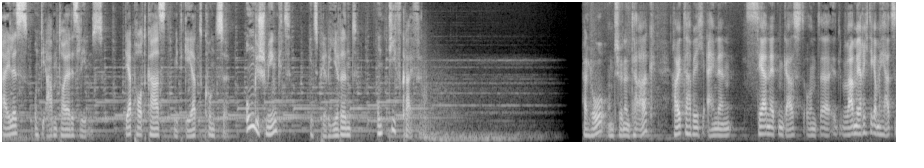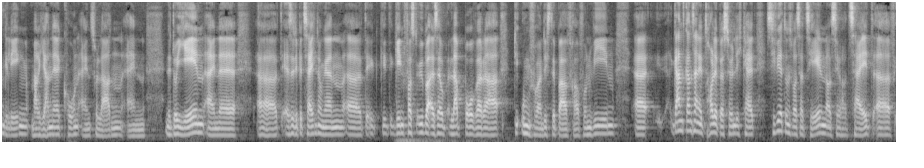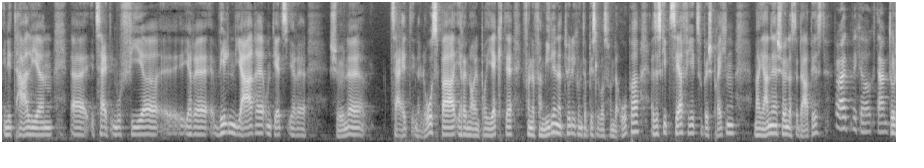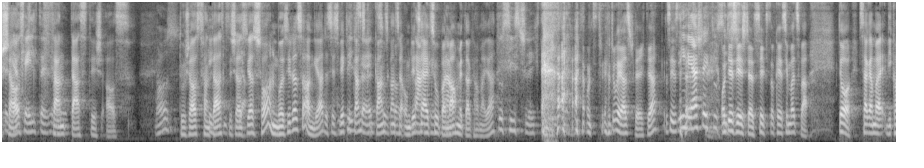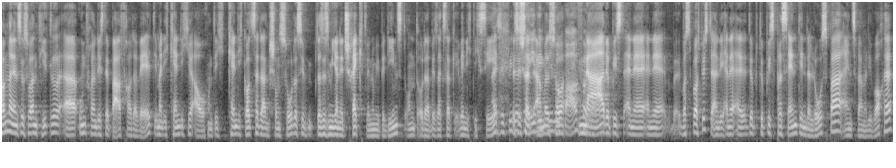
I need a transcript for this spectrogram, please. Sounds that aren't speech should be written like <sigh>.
Eiles und die Abenteuer des Lebens. Der Podcast mit Gerd Kunze. Ungeschminkt, inspirierend und tiefgreifend. Hallo und schönen Tag. Heute habe ich einen sehr netten Gast und äh, war mir richtig am Herzen gelegen, Marianne Kohn einzuladen, ein, eine Doyen, eine äh, also die Bezeichnungen äh, die, die gehen fast über, also La Povera, die unfreundlichste Barfrau von Wien, äh, ganz, ganz eine tolle Persönlichkeit. Sie wird uns was erzählen aus ihrer Zeit äh, in Italien, äh, Zeit im U4, äh, ihre wilden Jahre und jetzt ihre schöne Zeit in der Losbar, ihre neuen Projekte, von der Familie natürlich und ein bisschen was von der Oper. Also es gibt sehr viel zu besprechen. Marianne, schön, dass du da bist. Freut mich auch, danke. Du schaust Kälte, fantastisch ja. aus. Was? Du schaust fantastisch aus. Ja. ja, so, muss ich das sagen. Ja, das ist um wirklich ganz, Zeit ganz, super. ganz, um die danke, Zeit super. Danke. Nachmittag haben wir, ja. Du siehst schlecht. <laughs> und du hörst schlecht, ja? ich höre schlecht, du siehst. Und du siehst schlecht, siehst, okay, sind wir zwei. Du, sag einmal, wie kommt man denn zu so einem Titel, äh, unfreundlichste Barfrau der Welt? Ich meine, ich kenne dich ja auch und ich kenne dich Gott sei Dank schon so, dass, ich, dass es mir ja nicht schreckt, wenn du mich bedienst und oder besser gesagt, wenn ich dich sehe. Also ich bin ja ist halt einmal so, Barfrau. na, du bist eine, eine was, was bist du eigentlich? Eine, eine, du, du bist präsent in der Losbar, ein, zweimal die Woche.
